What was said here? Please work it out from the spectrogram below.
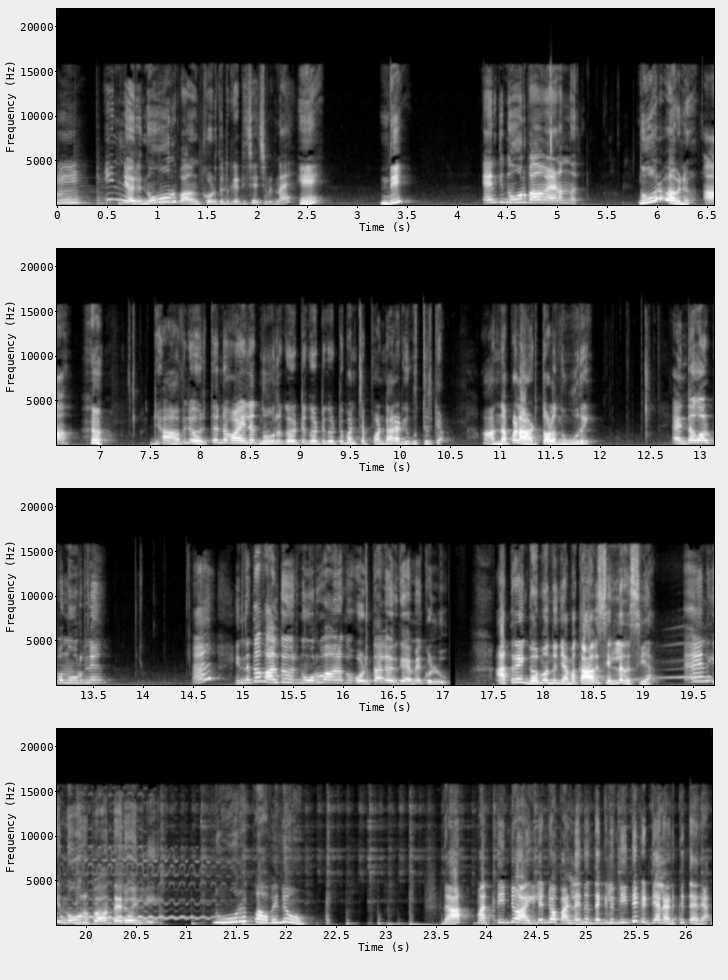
ഉം. ഇനി ഒരു നൂറ് പവൻ കൊടുത്തിട്ട് കെട്ടി ഏ? എന്തേ? എനിക്ക് നൂറ് പവൻ വേണമെന്ന്. നൂറ് പവനോ? ആ. രാവിലെ ഒരുത്തന്റെ വായിലെ നൂറ് കേട്ട് കേട്ട് കേട്ട് മനുഷ്യ പൊണ്ടാരടി കുത്തിരിക്കാം. അന്നപ്പോൾ അടുത്തോളം നൂറി. എന്താ കുഴപ്പം നൂറിന്? ഇന്നത്തെ കാലത്ത് ഒരു നൂറ് പവനൊക്കെ കൊടുത്താലേ ഒരു ഗമയ്ക്കുള്ളൂ അത്രയും ഗമൊന്നും ഞമ്മക്ക് ആവശ്യമില്ല റസിയ. എനിക്ക് നൂറ് പവൻ തരുമില്ലേ നൂറ് പവനോ? ദാ മത്തിന്റോ ഐലൻഡോ പള്ളേന്ന് എന്തെങ്കിലും നീതി കിട്ടിയാൽ എനിക്ക് തരാം.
